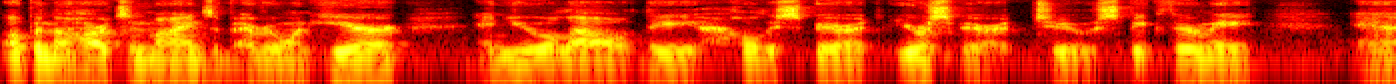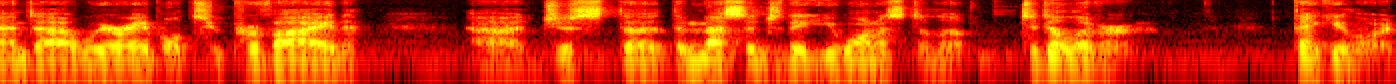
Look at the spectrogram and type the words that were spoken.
open the hearts and minds of everyone here and you allow the Holy Spirit, your Spirit, to speak through me. And uh, we are able to provide uh, just the, the message that you want us to, to deliver. Thank you, Lord,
